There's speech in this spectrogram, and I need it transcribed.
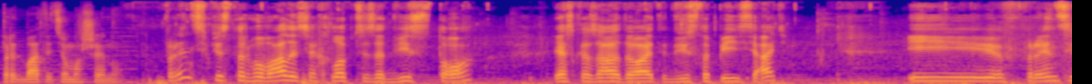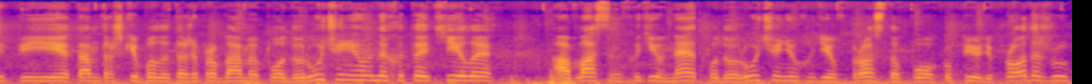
придбати цю машину. В принципі, сторгувалися хлопці за 200. Я сказав, давайте 250. І в принципі, там трошки були теж проблеми по дорученню. Вони хотіли. А власник хотів не по дорученню, хотів просто по купівлі-продажу.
